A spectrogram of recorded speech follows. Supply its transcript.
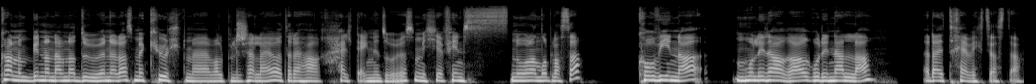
Kan begynne å nevne druene. Det som er kult med Valpolicella, er jo at de har helt egne druer som ikke fins noen andre plasser. Corvina, Molinara, Rodinella er de tre viktigste.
